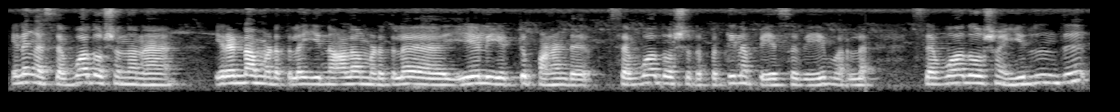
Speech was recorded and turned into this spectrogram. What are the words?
என்னங்க செவ்வாய் தோஷம் தானே? இரண்டாம் இடத்துல இ- நாலாம் இடத்துல ஏழு எட்டு பன்னெண்டு. செவ்வாய் தோஷத்தை பற்றி நான் பேசவே வரல. செவ்வாய் தோஷம் இருந்து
